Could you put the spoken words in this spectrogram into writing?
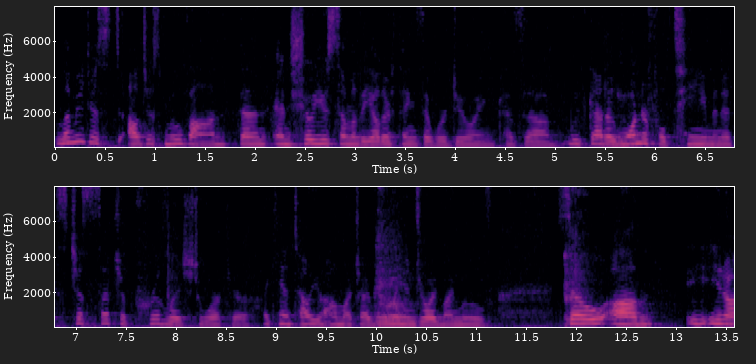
let me just, I'll just move on then and show you some of the other things that we're doing because we've got a wonderful team and it's just such a privilege to work here. I can't tell you how much I've really enjoyed my move. So, um, you know,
